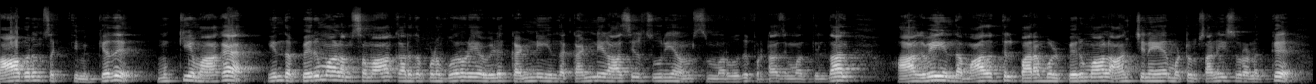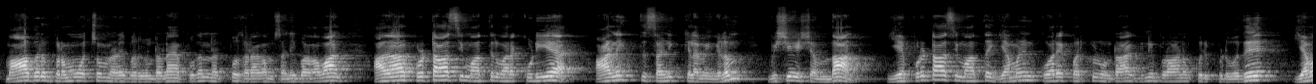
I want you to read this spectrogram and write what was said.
மாபெரும் சக்தி மிக்கது. முக்கியமாக இந்த பெருமாள் அம்சமாக கருதப்படும் புதனுடைய வீடு கண்ணி இந்த கண்ணி ராசியில் சூரியன் அம்சம் வருவது புரட்டாசி மாதத்தில்தான். ஆகவே இந்த மாதத்தில் பரம்பொல் பெருமாள் ஆஞ்சநேயர் மற்றும் சனீஸ்வரனுக்கு மாபெரும் பிரம்மோற்சவம் நடைபெறுகின்றன. புதன் நட்பு கிரகம் சனி பகவான். அதனால் புரட்டாசி மாதத்தில் வரக்கூடிய அனைத்து சனிக்கிழமைகளும் விசேஷம்தான். எ புரட்டாசி மாத்த யமனின் கோரைப்பற்கள் ஒன்றாக அக்னி புராணம் குறிப்பிடுவது யம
